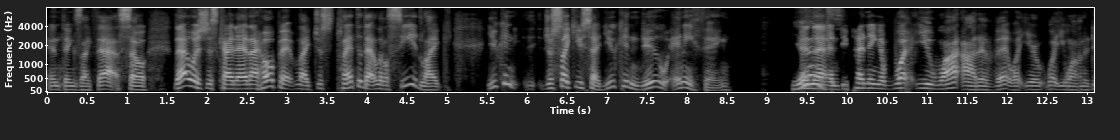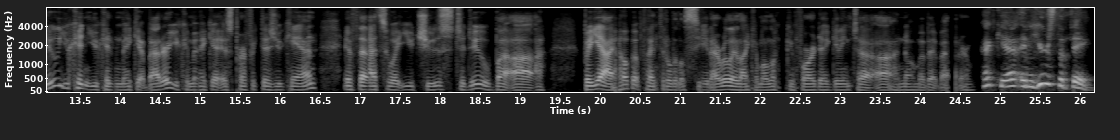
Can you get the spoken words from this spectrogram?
and things like that. So that was just kind of, and I hope it like just planted that little seed. Like, you can just like you said, you can do anything. And then depending on what you want out of it, what you're what you want to do, you can you can make it better. You can make it as perfect as you can if that's what you choose to do. But uh but yeah, I hope it planted a little seed. I really like him. I'm looking forward to getting to uh know him a bit better. Heck yeah. And here's the thing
